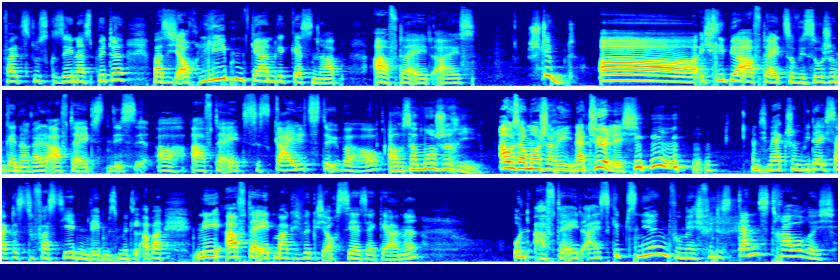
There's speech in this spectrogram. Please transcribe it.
falls du es gesehen hast, bitte, was ich auch liebend gern gegessen habe, After Eight Eis. Stimmt. Ah, ich liebe ja After Eight sowieso schon generell. After Eight ist, ist, ah, After Eight ist das geilste überhaupt. Außer Mangerie. Außer Moncherie, natürlich. Und ich merke schon wieder, ich sage das zu fast jedem Lebensmittel. Aber nee, After Eight mag ich wirklich auch sehr, sehr gerne. Und After Eight Eis gibt es nirgendwo mehr. Ich finde es ganz traurig.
